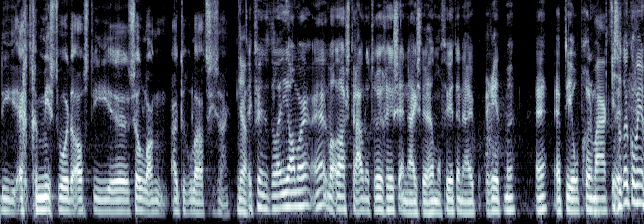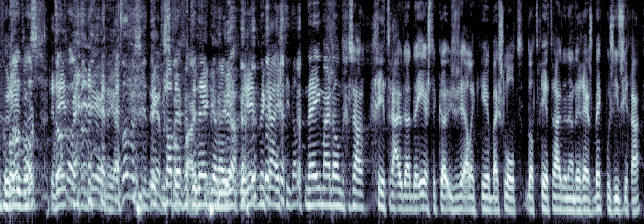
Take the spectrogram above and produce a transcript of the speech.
die echt gemist worden als die eh, zo lang uit de roulatie zijn. Ja. Ik vind het alleen jammer, hè, als Trouwner terug is en hij is weer helemaal fit en hij heeft ritme. Hè, hebt hij opgemaakt. Is dat ook alweer een verboden Ritme- woord? ritme- de derde, ja. Dat was je Ik zat even te denken, maar ritme, ritme krijgt hij dan. Nee, maar dan zou Geertruida de eerste keuze is elke keer bij slot dat Geertruida naar de rechtsbackpositie gaat.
